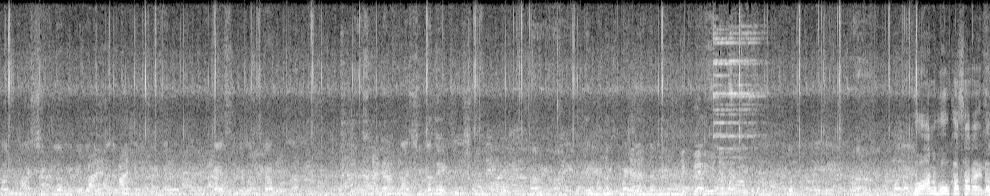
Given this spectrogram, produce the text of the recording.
पण नाशिकला मी गेलो तर माझ्या काय सांगितलं का बोलला नाशिकला जे एक्झिबिशन ते म्हणे पहिल्यांदा मी म्हटलं असताना माझ्या इकडे मला तो अनुभव कसा राहिला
